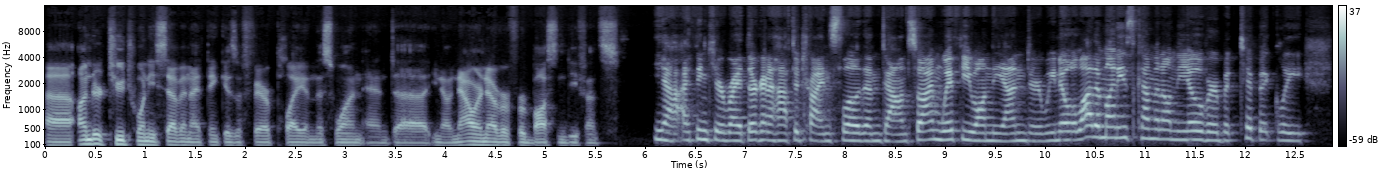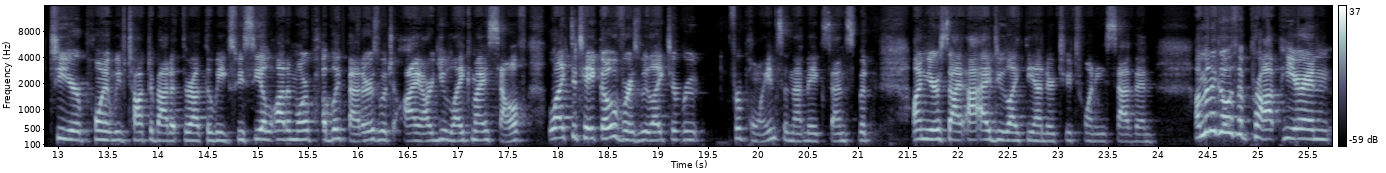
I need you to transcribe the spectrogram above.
uh, under 227, I think, is a fair play in this one. And uh, you know, now or never for Boston defense. Yeah, I think you're right. They're going to have to try and slow them down. So I'm with you on the under. We know a lot of money's coming on the over, but typically, to your point, we've talked about it throughout the weeks. We see a lot of more public bettors, which I argue, like myself, like to take overs. We like to root for points, and that makes sense. But on your side, I, I do like the under 227. I'm going to go with a prop here. And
